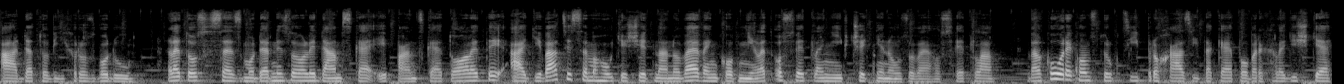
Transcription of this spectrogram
a datových rozvodů. Letos se zmodernizovaly dámské i pánské toalety a diváci se mohou těšit na nové venkovní LED osvětlení, včetně nouzového světla. Velkou rekonstrukcí prochází také povrch hlediště.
